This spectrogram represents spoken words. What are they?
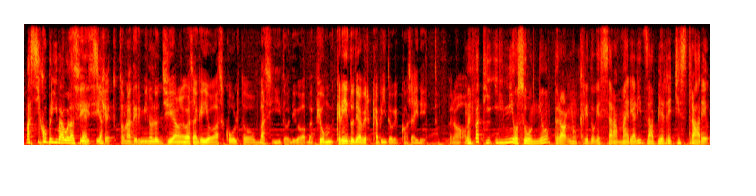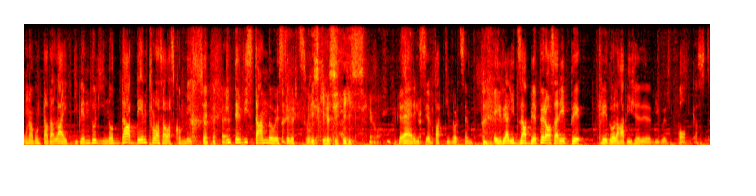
ma si copriva con la Sì, sì, c'è tutta una terminologia, una cosa che io ascolto basito. Dico, vabbè, più credo di aver capito che cosa hai detto. Però Ma infatti il mio sogno, però non credo che sarà mai realizzabile, è registrare una puntata live di Pendolino da dentro la sala scommesse, intervistando queste persone. rischiosissimo. Eh, ris- infatti forse è irrealizzabile, però sarebbe, credo, l'apice de- di quel podcast.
